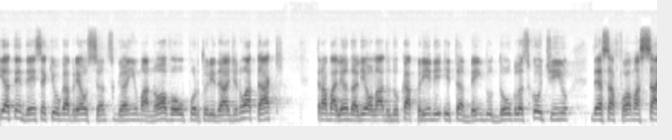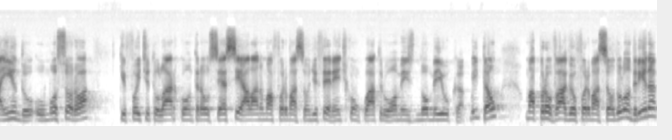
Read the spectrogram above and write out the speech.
e a tendência é que o Gabriel Santos ganhe uma nova oportunidade no ataque, trabalhando ali ao lado do Caprini e também do Douglas Coutinho, dessa forma saindo o Mossoró, que foi titular contra o CSA lá numa formação diferente com quatro homens no meio-campo. Então, uma provável formação do Londrina,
